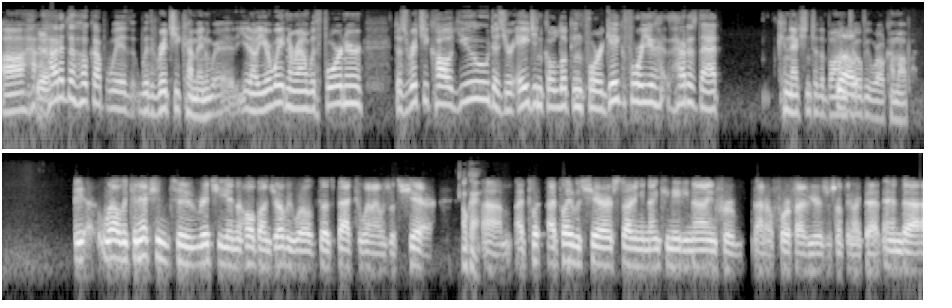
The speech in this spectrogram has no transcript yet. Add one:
Uh, h- Yeah. How did the hookup with with Richie come in? Where, you know, you're waiting around with Foreigner. Does Richie call you? Does your agent go looking for a gig for you? How does that connection to the Bon Well- Jovi world come up? Well, the connection to Richie and the whole Bon Jovi world goes back to when I was with Cher. Okay. Um, I put I played with Cher starting in 1989 for I don't know four or five years or something like that, and uh,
